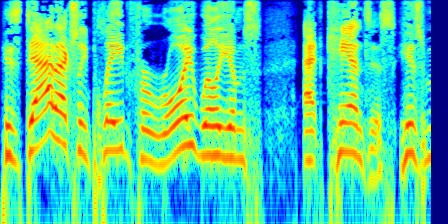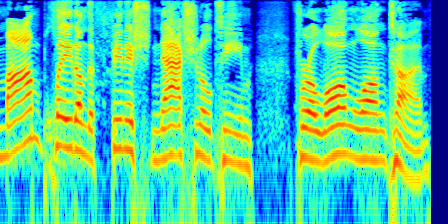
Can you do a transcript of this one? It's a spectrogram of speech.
his dad actually played for Roy Williams at Kansas. His mom played on the Finnish national team for a long, long time.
